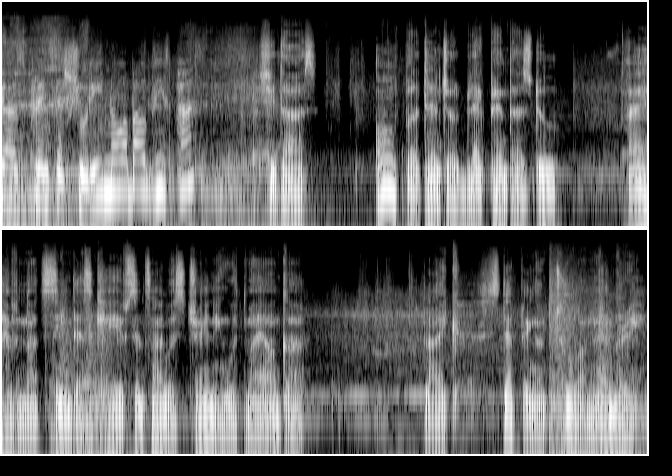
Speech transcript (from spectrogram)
Does Princess Shuri know about these paths? She does. All potential Black Panthers do. I have not seen this cave since I was training with my uncle. Like stepping into a memory.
